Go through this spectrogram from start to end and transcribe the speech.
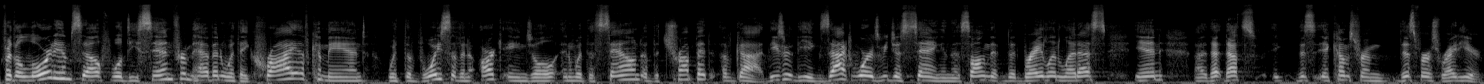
For the Lord himself will descend from heaven with a cry of command, with the voice of an archangel, and with the sound of the trumpet of God. These are the exact words we just sang in the song that, that Braylon led us in. Uh, that, that's, this, it comes from this verse right here.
